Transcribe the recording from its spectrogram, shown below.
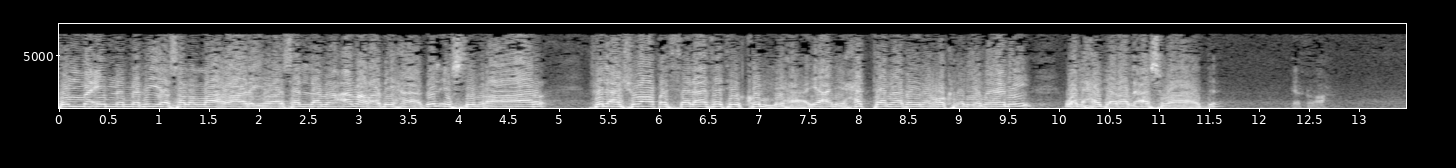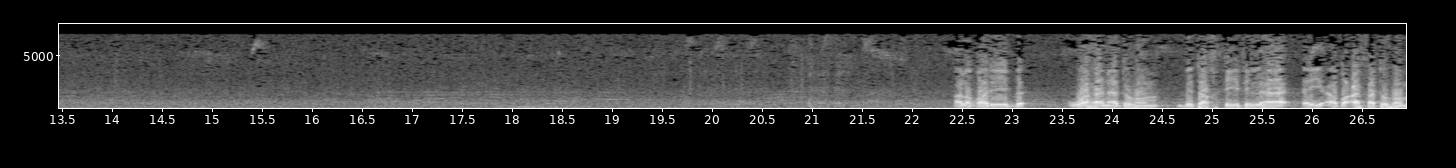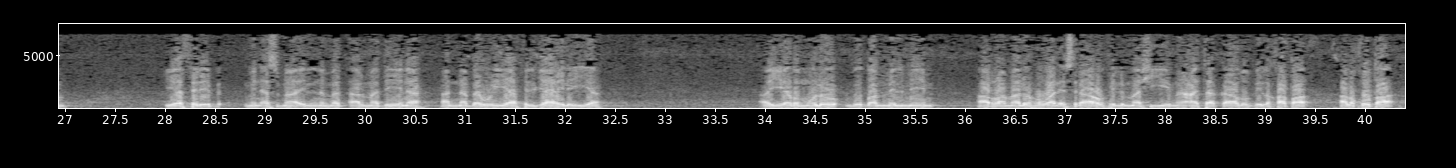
ثم إن النبي صلى الله عليه وسلم أمر بها بالاستمرار في الأشواط الثلاثة كلها يعني حتى ما بين الركن اليماني والحجر الأسود. اقرأ. الغريب وهنتهم بتخفيف الهاء أي أضعفتهم. يثرب من أسماء المدينة النبوية في الجاهلية. أي يرمل بضم الميم. الرمل هو الإسراع في المشي مع تقارب الخطأ الخطأ.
